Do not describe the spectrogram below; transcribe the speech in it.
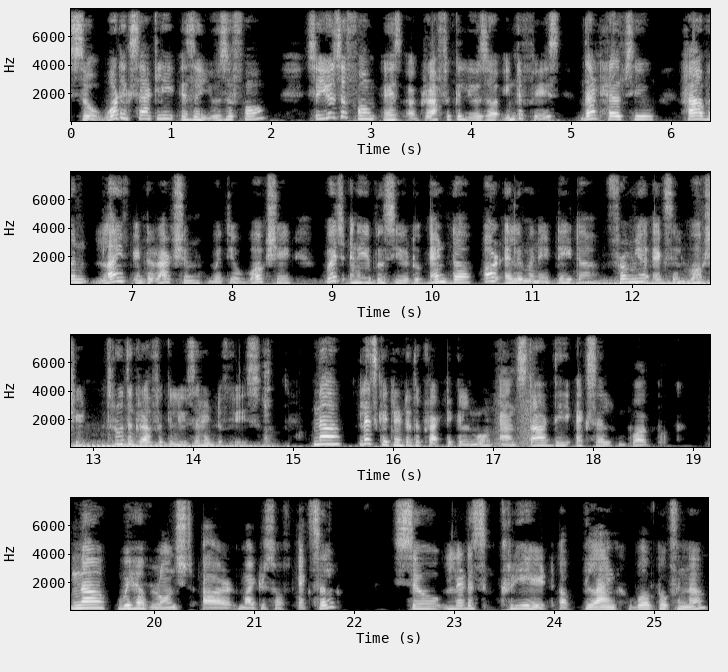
So what exactly is a user form? So user form is a graphical user interface that helps you have a live interaction with your worksheet which enables you to enter or eliminate data from your Excel worksheet through the graphical user interface. Now let's get into the practical mode and start the Excel workbook. Now we have launched our Microsoft Excel. So let us create a blank workbook for now.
